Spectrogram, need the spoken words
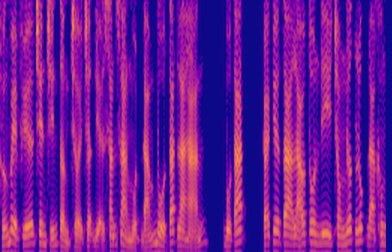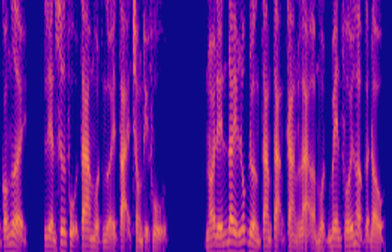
hướng về phía trên chín tầng trời trận địa sẵn sàng một đám bồ tát la hán, bồ tát, cái kia ta lão tôn đi trong nước lúc đã không có người, liền sư phụ ta một người tại trong thủy phủ nói đến đây lúc đường tam tạng càng là ở một bên phối hợp gật đầu,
